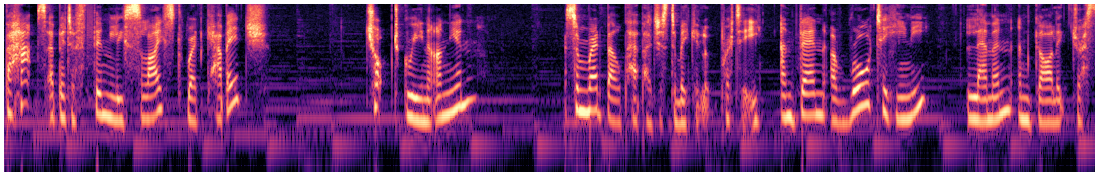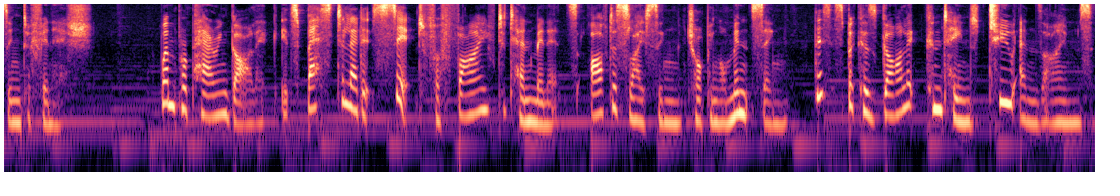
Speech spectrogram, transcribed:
perhaps a bit of thinly sliced red cabbage, chopped green onion, some red bell pepper just to make it look pretty, and then a raw tahini, lemon, and garlic dressing to finish. When preparing garlic, it's best to let it sit for 5 to 10 minutes after slicing, chopping, or mincing. This is because garlic contains two enzymes,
